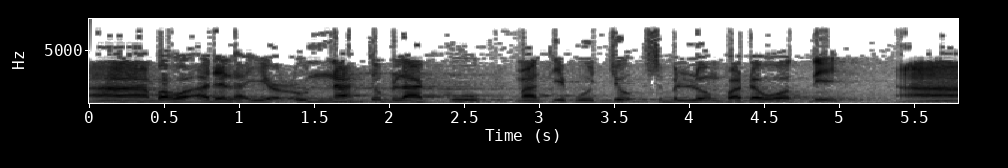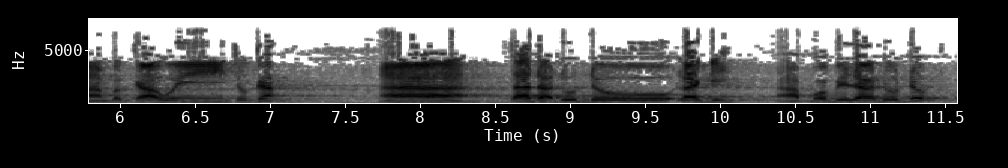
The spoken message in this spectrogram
ha bahawa adalah ia unnah tu berlaku mati pucuk sebelum pada wati ha berkahwin juga. Ha tak ada duduk lagi. Apabila duduk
